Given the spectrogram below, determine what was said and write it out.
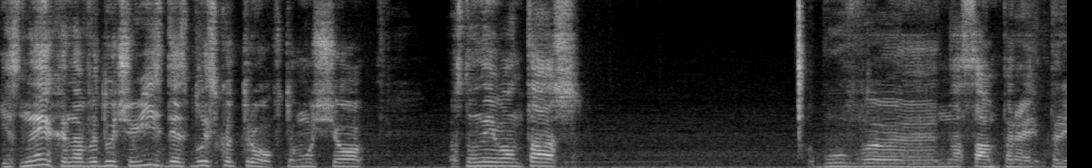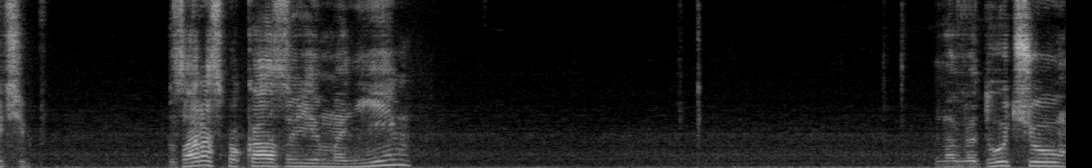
Із них на ведучу вісь десь близько трьох, тому що основний вантаж був е, на сам причіп. Зараз показує мені на ведучу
